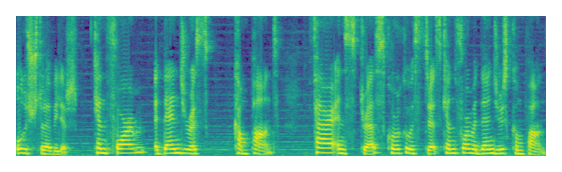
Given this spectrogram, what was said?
oluşturabilir. Can form a dangerous compound. Fear and stress, korku ve stres can form a dangerous compound.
